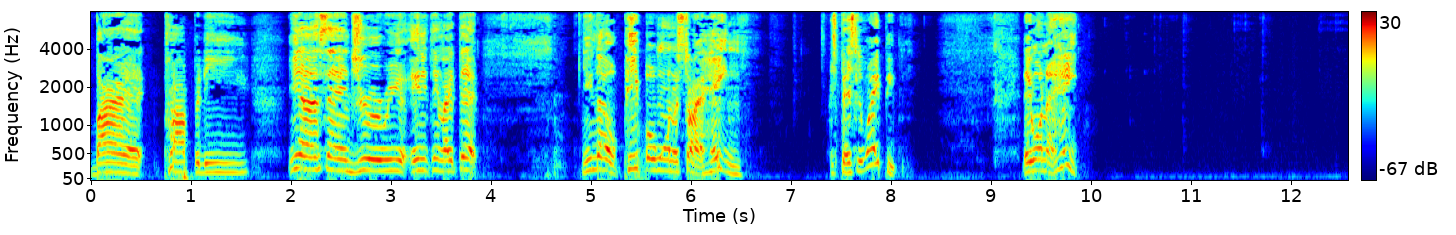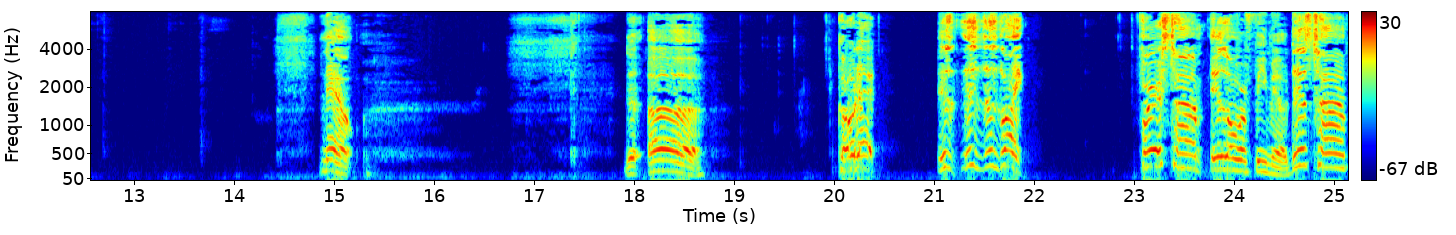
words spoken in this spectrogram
buying property, you know what I'm saying, jewelry or anything like that, you know, people want to start hating, especially white people. They want to hate. Now, the uh Kodak, it's, it's just like first time is over female. This time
